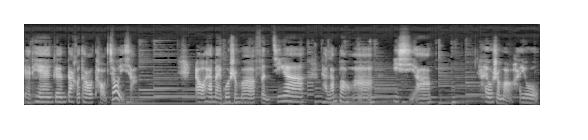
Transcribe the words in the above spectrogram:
改天跟大核桃讨教一下。然后我还买过什么粉晶啊、海蓝宝啊、碧玺啊，还有什么？还有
